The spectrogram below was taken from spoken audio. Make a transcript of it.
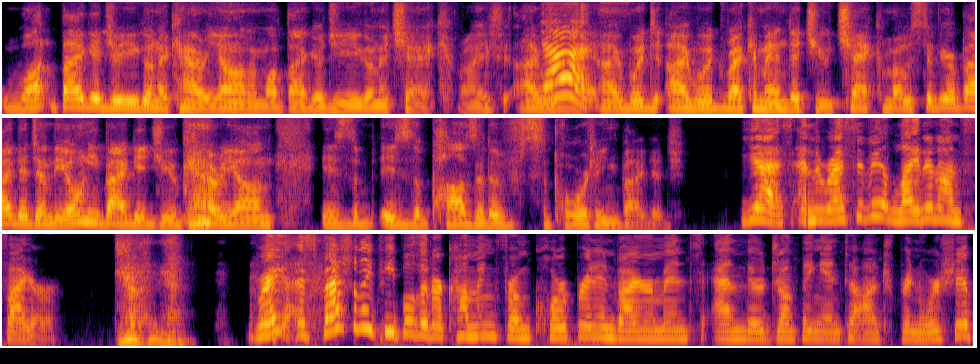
what baggage are you going to carry on and what baggage are you going to check right i yes. would i would i would recommend that you check most of your baggage and the only baggage you carry on is the is the positive supporting baggage yes and the rest of it light it on fire yeah yeah right especially people that are coming from corporate environments and they're jumping into entrepreneurship.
